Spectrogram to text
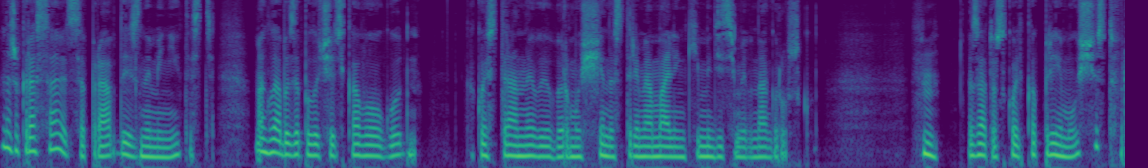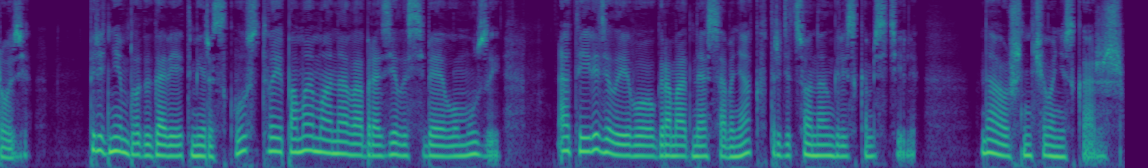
Она же красавица, правда, и знаменитость. Могла бы заполучить кого угодно. Какой странный выбор мужчины с тремя маленькими детьми в нагрузку. Хм, зато сколько преимуществ Розе. Перед ним благоговеет мир искусства, и, по-моему, она вообразила себя его музой. А ты видела его громадный особняк в традиционно английском стиле? Да уж, ничего не скажешь.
